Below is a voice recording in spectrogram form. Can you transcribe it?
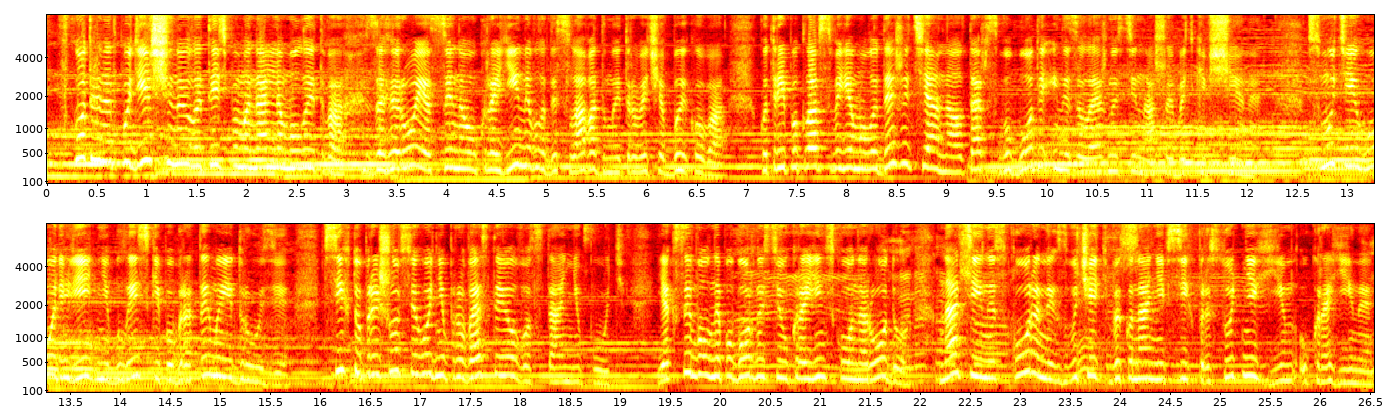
Вкотре над Подільщиною летить поминальна молитва за героя сина України Владислава Дмитровича Бикова, котрий поклав своє молоде життя на алтар свободи і незалежності нашої батьківщини. В смуті і горі рідні, близькі, побратими і друзі. Всі, хто прийшов сьогодні провести його в останню путь. Як символ непоборності українського народу, нації нескорених звучить виконання всіх присутніх гімн України,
